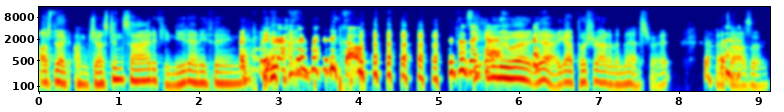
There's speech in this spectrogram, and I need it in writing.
I'll just be like, I'm just inside if you need anything. Leave her out there by herself. This is a the test. only way. Yeah, you got to push her out of the nest, right? That's awesome.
